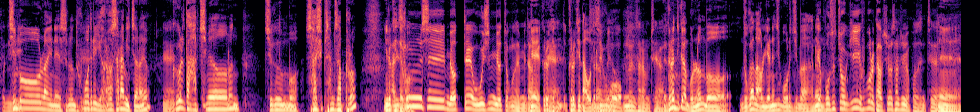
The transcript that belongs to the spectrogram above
본인이. 진보 라인에서는 후보들이 여러 사람 있잖아요. 예. 그걸 다 합치면은 지금 뭐 43, 4% 이렇게 아니, 되고. 30몇 대 50 몇 정도 됩니다. 예, 그렇게 그렇게 지지 후보 나오더라고요. 없는 사람 제외. 그러니까 물론 뭐 누가 나올려는지 모르지만은 그러니까 보수 쪽이 후보를 다 합치면 30몇 퍼센트. 예.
